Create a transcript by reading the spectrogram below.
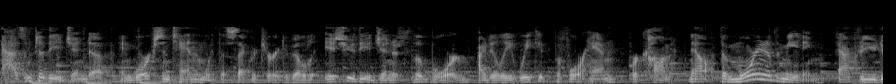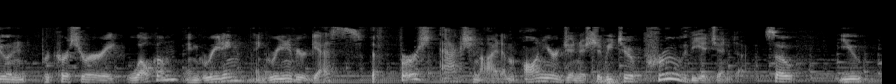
adds them to the agenda and works in tandem with the secretary to be able to issue the agenda to the board, ideally a week beforehand, for comment. Now, the morning of the meeting, after you do a precursory welcome and greeting and greeting of your guests, the first action item on your agenda should be to approve the agenda. So you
